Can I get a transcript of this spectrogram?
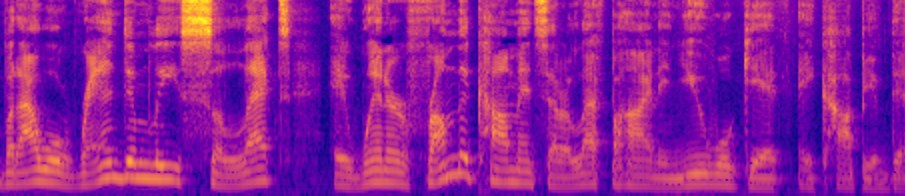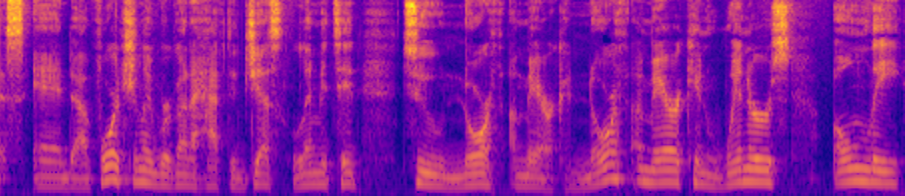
but I will randomly select a winner from the comments that are left behind and you will get a copy of this. And uh, unfortunately, we're going to have to just limit it to North America. North American winners only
